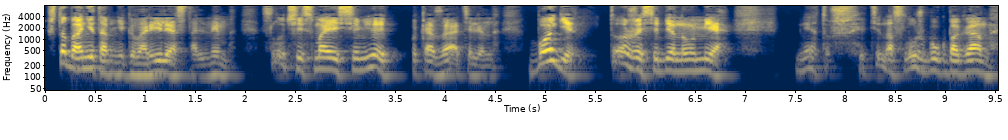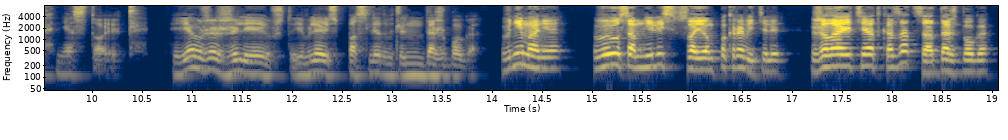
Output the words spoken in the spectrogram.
чтобы они там не говорили остальным. Случай с моей семьей показателен. Боги тоже себе на уме. Нет уж, идти на службу к богам не стоит. Я уже жалею, что являюсь последователем Дашбога. Внимание! Вы усомнились в своем покровителе. Желаете отказаться от Дашбога?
